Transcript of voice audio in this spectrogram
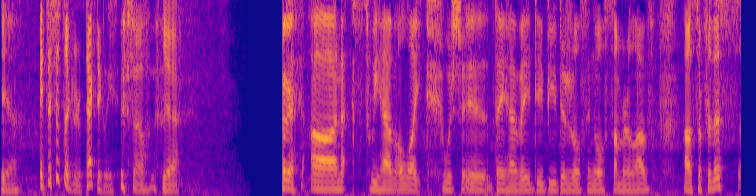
Yeah. it's a sister group technically so Yeah. Okay, uh, next we have Alike, which i they have a debut digital single, Summer Love. Uh, so for this, uh,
